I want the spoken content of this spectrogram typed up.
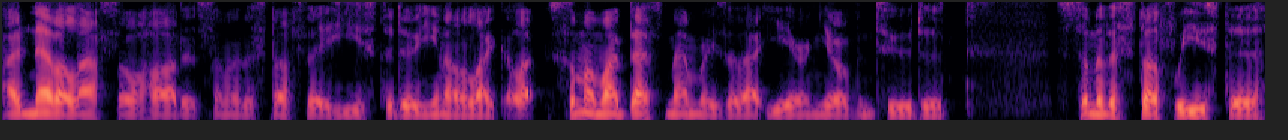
I never laughed so hard at some of the stuff that he used to do. You know, like some of my best memories of that year in Juventud, To some of the stuff we used to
